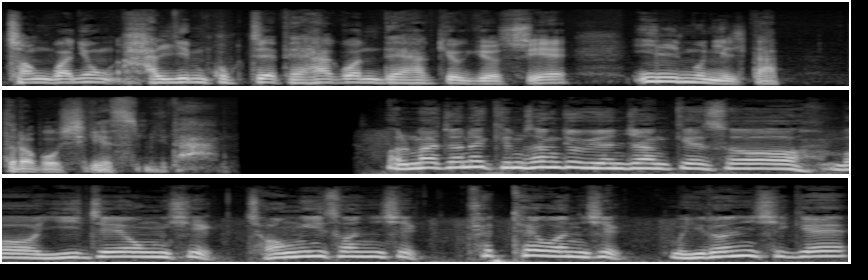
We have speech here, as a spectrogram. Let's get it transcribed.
정관용 한림국제대학원 대학교 교수의 일문일답 들어보시겠습니다. 얼마 전에 김상조 위원장께서 뭐 이재용식, 정의선식, 최태원식 뭐 이런 식의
